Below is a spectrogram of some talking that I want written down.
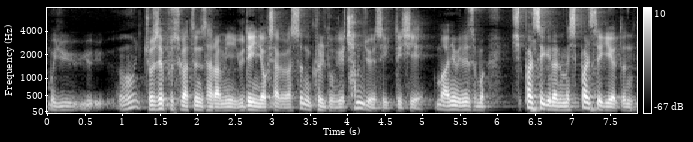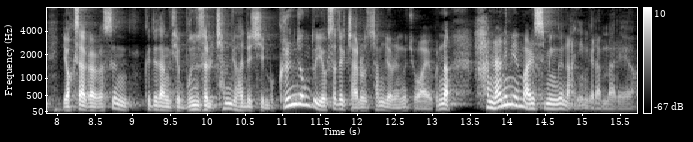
뭐 유, 유, 어? 조세푸스 같은 사람이 유대인 역사가가 쓴 글도 참조해서 읽듯이 뭐 아니면 예를 들어서 뭐 18세기라면 18세기 어떤 역사가가 쓴 그때 당시 문서를 참조하듯이 뭐 그런 정도 역사적 자료를 참조하는 건 좋아요. 그러나 하나님의 말씀인 건 아닌 거란 말이에요.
